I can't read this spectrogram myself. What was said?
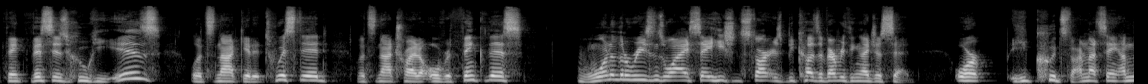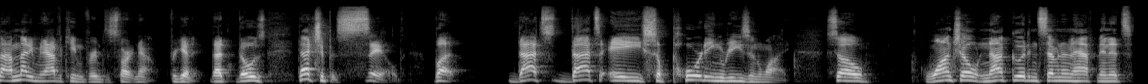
I think this is who he is. Let's not get it twisted. Let's not try to overthink this. One of the reasons why I say he should start is because of everything I just said. Or he could start. I'm not saying I'm not, I'm not even advocating for him to start now. Forget it. That those that ship has sailed. But that's that's a supporting reason why. So Juancho not good in seven and a half minutes.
